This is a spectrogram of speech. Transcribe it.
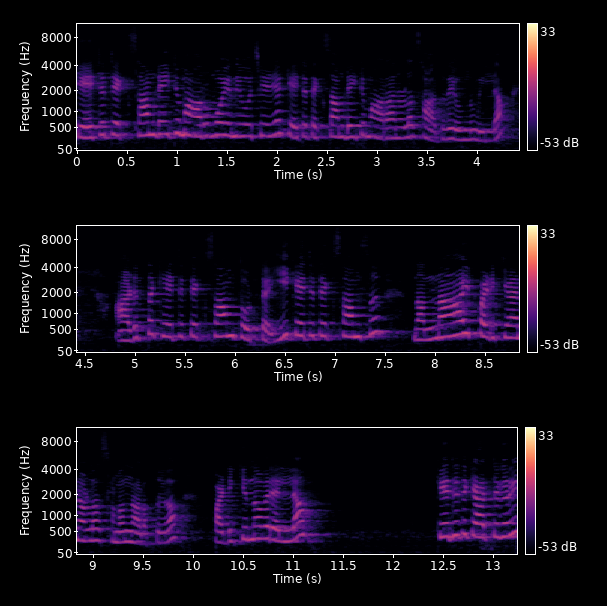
കേറ്ററ്റ് എക്സാം ഡേറ്റ് മാറുമോ എന്ന് ചോദിച്ചു കഴിഞ്ഞാൽ കേറ്ററ്റ് എക്സാം ഡേറ്റ് മാറാനുള്ള സാധ്യതയൊന്നുമില്ല. അടുത്ത കേറ്ററ്റ് എക്സാം തൊട്ട് ഈ കേറ്ററ്റ് എക്സാംസ് നന്നായി പഠിക്കാനുള്ള ശ്രമം നടത്തുക. പഠിക്കുന്നവരെല്ലാം KTET category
